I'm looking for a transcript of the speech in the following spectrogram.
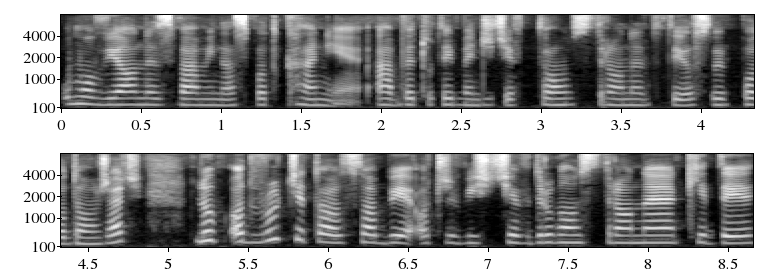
umówiony z Wami na spotkanie, a Wy tutaj będziecie w tą stronę do tej osoby podążać, lub odwróćcie to sobie oczywiście w drugą stronę, kiedy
